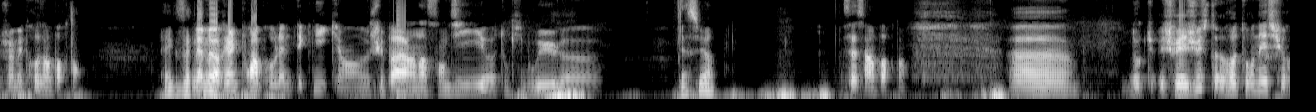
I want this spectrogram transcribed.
jamais trop important. Exactement. Même euh, rien que pour un problème technique, hein, je sais pas, un incendie, euh, tout qui brûle. Euh, Bien sûr. Ça, c'est important. donc, je vais juste retourner sur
